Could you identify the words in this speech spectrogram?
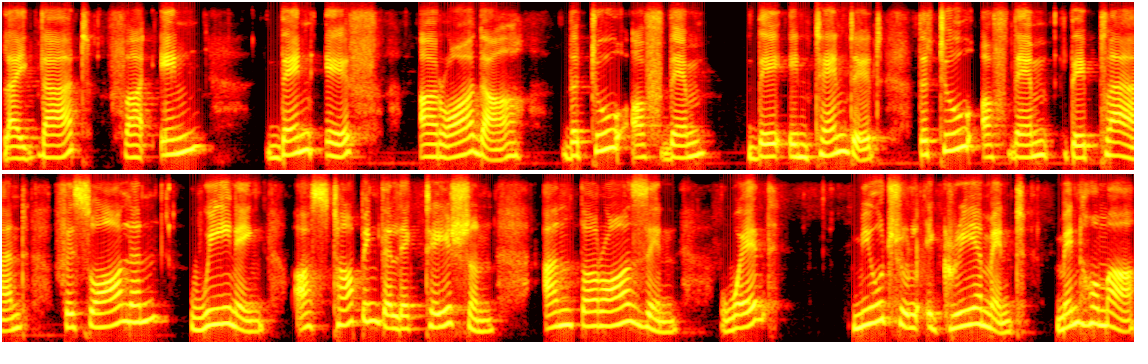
like that. Fa in then if arada the two of them they intended the two of them they planned fisalan weaning or stopping the lactation antarazin with mutual agreement minhuma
